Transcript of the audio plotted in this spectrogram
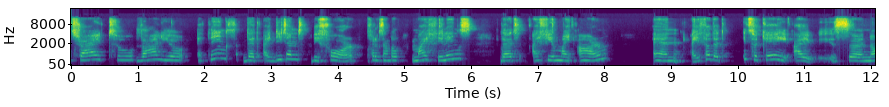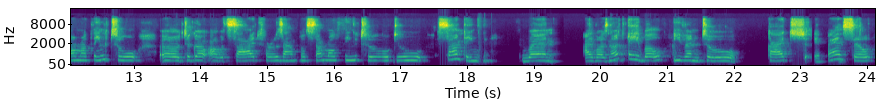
tried to value things that I didn't before. For example, my feelings that I feel my arm and I thought that it's okay. I it's a normal thing to uh, to go outside, for example. It's normal thing to do something when I was not able even to catch a pencil.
